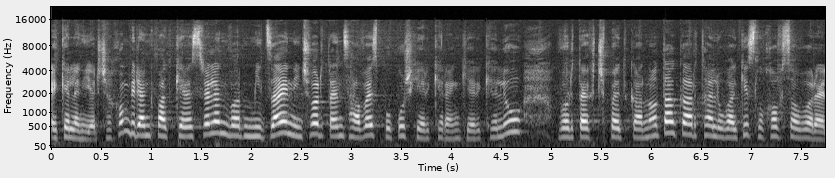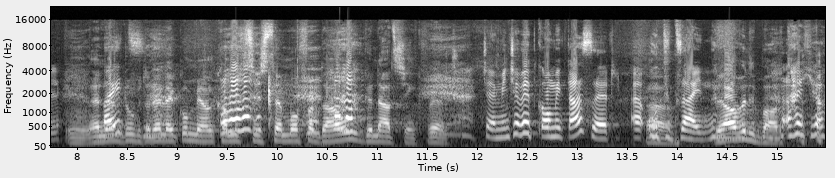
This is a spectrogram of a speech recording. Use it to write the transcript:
եկել են երգչախումբ, իրանք պատկերացրել են, որ մի ձայն ինչ որ տենց հավես պուպուշ երգեր են երգելու, որտեղ չպետք է նոտա կարդալ, ուղակի սլխով սովորել։ Բայց դուք դրել եք ու մի անգամ system of a down գնացինք վերջ։ Չէ, մինչև այդ կոմիտաս էր 8 ձայն։ Դե ավելի բարդ։ Այո։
